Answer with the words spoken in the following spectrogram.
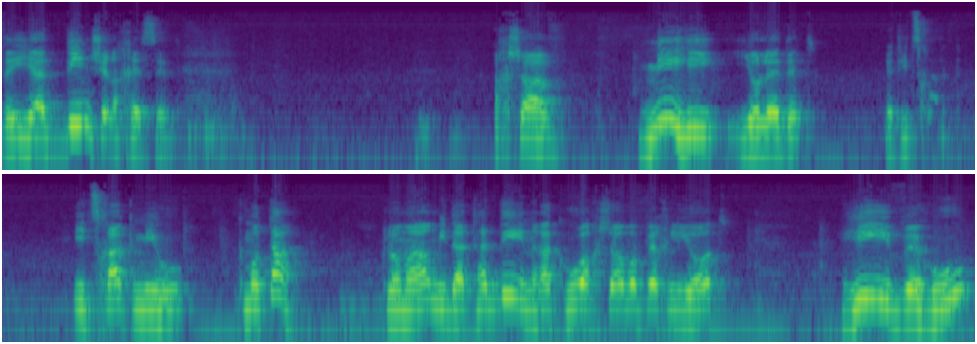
והיא הדין של החסד. עכשיו, מי היא יולדת? את יצחק. יצחק מי הוא? כמותה. כלומר, מידת הדין, רק הוא עכשיו הופך להיות היא והוא,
